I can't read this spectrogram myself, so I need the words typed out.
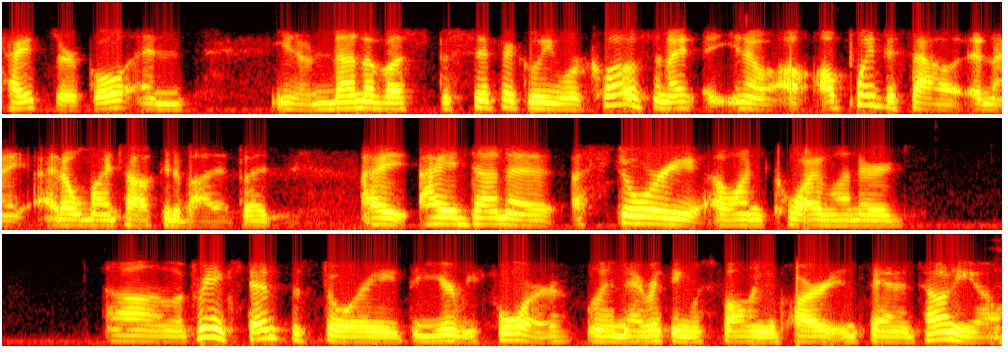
tight circle, and you know none of us specifically were close. And I you know I'll, I'll point this out, and I, I don't mind talking about it, but I I had done a, a story on Kawhi Leonard. Um, a pretty extensive story the year before when everything was falling apart in San Antonio,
